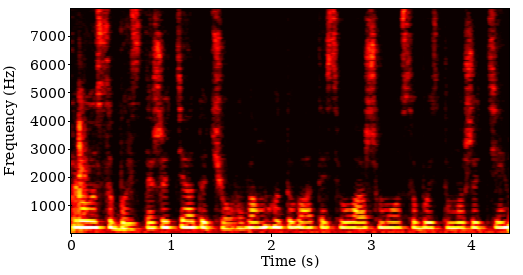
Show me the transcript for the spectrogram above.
про особисте життя, до чого вам готуватись у вашому особистому житті.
